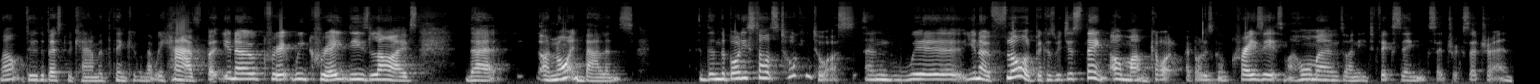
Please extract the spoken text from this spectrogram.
well, do the best we can with the thinking that we have, but you know, create we create these lives that are not in balance. Then the body starts talking to us, and we're you know flawed because we just think, oh my god, my body's gone crazy. It's my hormones. I need fixing, etc., etc. And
